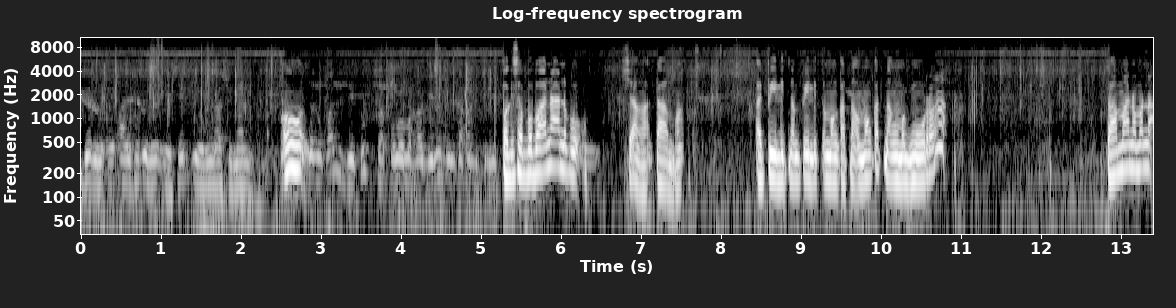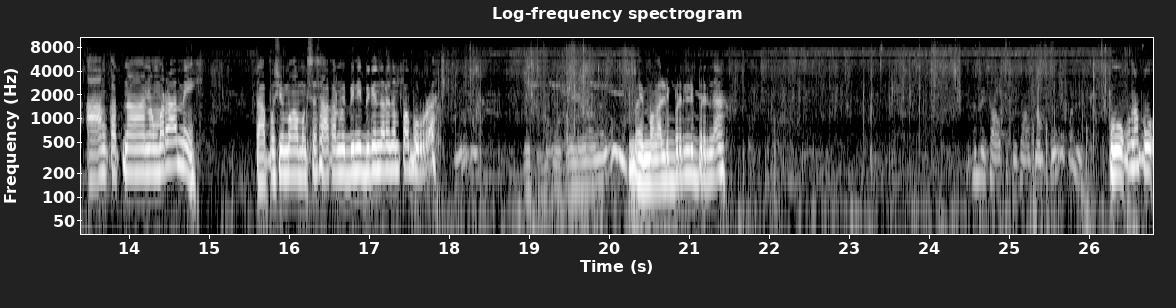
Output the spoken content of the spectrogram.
Ang gobyerno ay ayos ang iniisip, yung national. Oo, Sa lokal, dito, sa pamamahagi na, dun kakabitri. pag sa baba na ano po, siya nga, tama. Ay pilit ng pilit umangkat na umangkat nang magmura nga. Tama naman na, aangkat na ng marami. Tapos yung mga magsasakan may binibigyan na rin ng pabor ah. May mga libre-libre na. Eh. Puok na po.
